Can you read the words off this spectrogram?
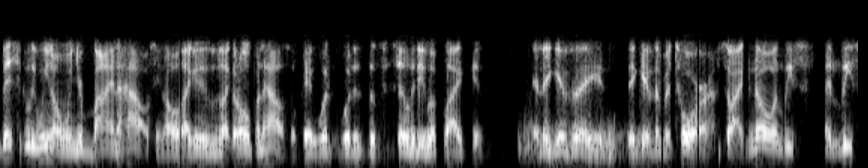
basically, you know, when you're buying a house, you know, like it was like an open house. Okay, what what does the facility look like? And and they give a they give them a tour. So I know at least at least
